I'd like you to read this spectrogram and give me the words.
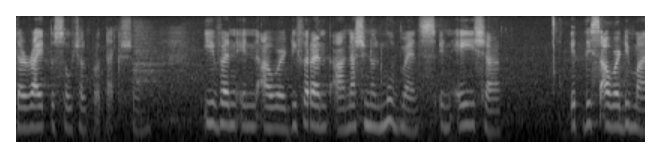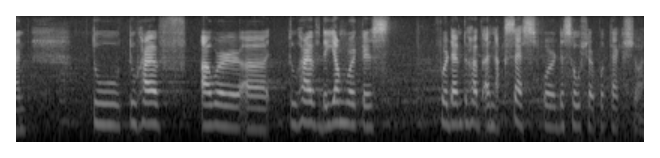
the right to social protection. Even in our different uh, national movements in Asia, it is our demand to to have our uh, to have the young workers for them to have an access for the social protection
